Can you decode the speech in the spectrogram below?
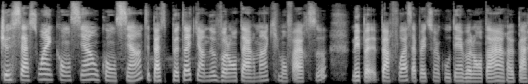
que ça soit inconscient ou conscient, parce que peut-être qu'il y en a volontairement qui vont faire ça, mais parfois ça peut être sur un côté involontaire, par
